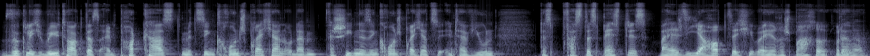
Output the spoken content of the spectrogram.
wirklich, Real Talk, dass ein Podcast mit Synchronsprechern oder verschiedene Synchronsprecher zu interviewen, das fast das Beste ist, weil sie ja hauptsächlich über ihre Sprache oder Genau.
